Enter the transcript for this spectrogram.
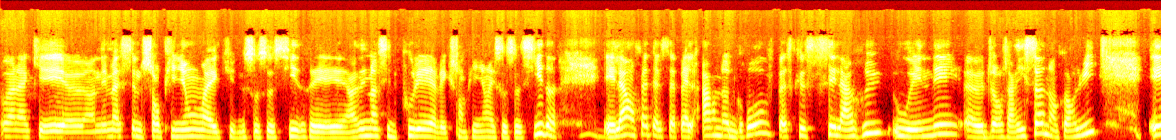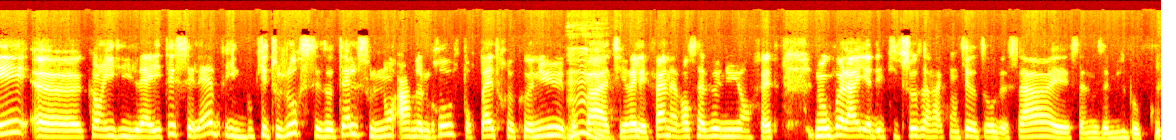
voilà, qui est euh, un émacié de champignons avec une sauce au cidre et un émacié de poulet avec champignons et sauce au cidre. Et là, en fait, elle s'appelle Arnold Grove parce que c'est la rue où est né euh, George Harrison, encore lui. Et euh, quand il, a été célèbre, il bouquait toujours ses hôtels sous le nom Arnold Grove pour pas être reconnu et pour hmm. pas attirer les fans avant sa venue, en fait. Donc voilà, il y a des petites choses à raconter autour de ça et ça nous amuse beaucoup.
